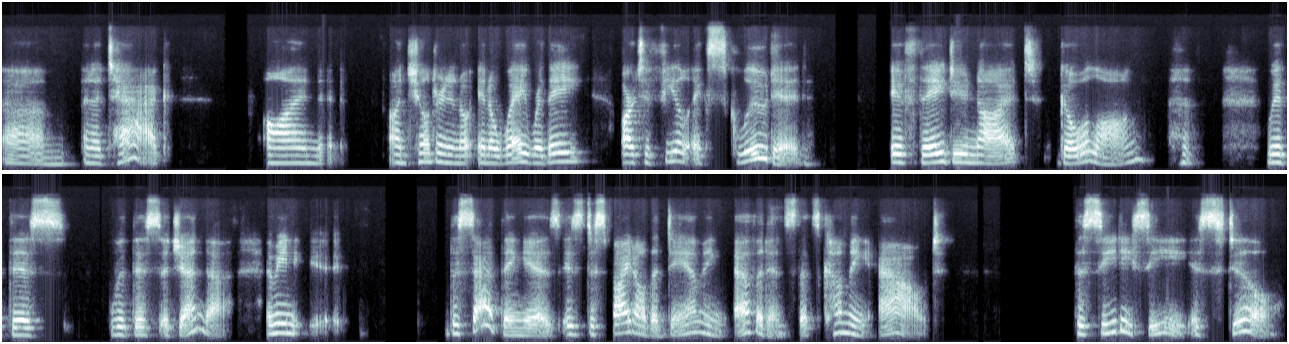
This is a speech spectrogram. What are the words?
um, an attack on, on children in a, in a way where they are to feel excluded if they do not go along with this with this agenda. I mean, the sad thing is is despite all the damning evidence that's coming out the cdc is still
